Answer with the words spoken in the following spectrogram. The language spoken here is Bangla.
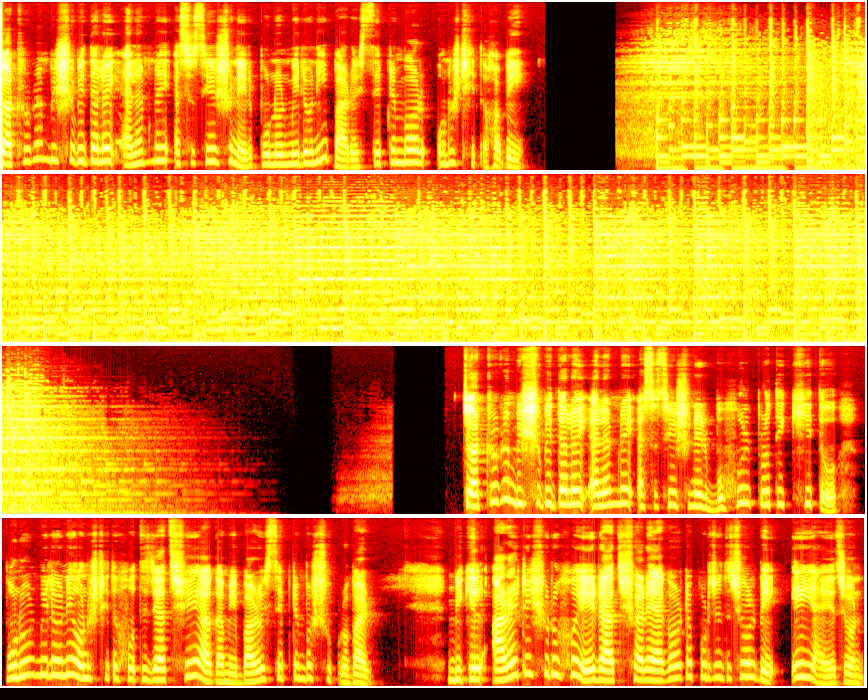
চট্টগ্রাম বিশ্ববিদ্যালয় অ্যালামনাই অ্যাসোসিয়েশনের পুনর্মিলনী বারোই সেপ্টেম্বর অনুষ্ঠিত হবে। চট্টগ্রাম বিশ্ববিদ্যালয় অ্যালামনাই অ্যাসোসিয়েশনের বহুল প্রতীক্ষিত পুনর্মিলনী অনুষ্ঠিত হতে যাচ্ছে আগামী বারোই সেপ্টেম্বর শুক্রবার। বিকেল আড়াইটায় শুরু হয়ে রাত সাড়ে এগারোটা পর্যন্ত চলবে এই আয়োজন।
